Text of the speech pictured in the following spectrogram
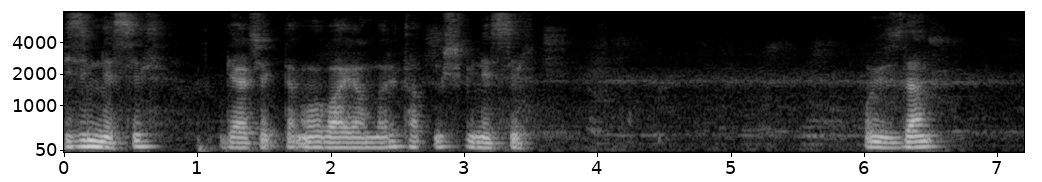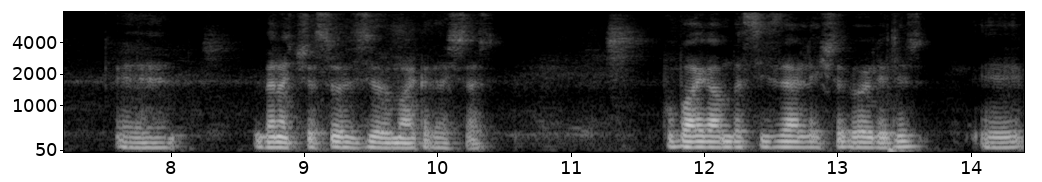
Bizim nesil gerçekten o bayramları tatmış bir nesil. O yüzden e, ben açıkçası özlüyorum arkadaşlar. Bu bayramda sizlerle işte böyledir. E,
